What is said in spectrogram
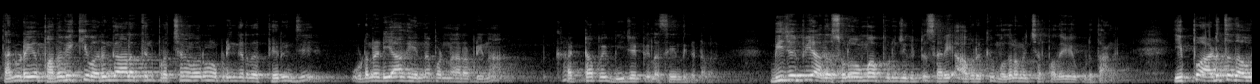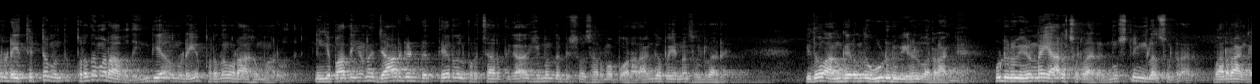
தன்னுடைய பதவிக்கு வருங்காலத்தில் பிரச்சனை வரும் அப்படிங்கிறத தெரிஞ்சு உடனடியாக என்ன பண்ணார் அப்படின்னா கரெக்டாக போய் பிஜேபியில் சேர்ந்துக்கிட்டவர் பிஜேபி அதை சுலபமாக புரிஞ்சுக்கிட்டு சரி அவருக்கு முதலமைச்சர் பதவியை கொடுத்தாங்க. இப்போ அடுத்தது அவருடைய திட்டம் வந்து பிரதமராவது இந்தியாவினுடைய பிரதமராக மாறுவது. நீங்கள் பார்த்தீங்கன்னா ஜார்க்கண்ட் தேர்தல் பிரச்சாரத்துக்காக ஹிமந்த பிஸ்வ சர்மா போகிறார் அங்கே போய் என்ன சொல்கிறாரு இதோ அங்கேருந்து ஊடுருவிகள் வர்றாங்க. ஊடுருவிகள்னா யாரை சொல்கிறாரு முஸ்லீம்களை சொல்கிறாரு வர்றாங்க.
